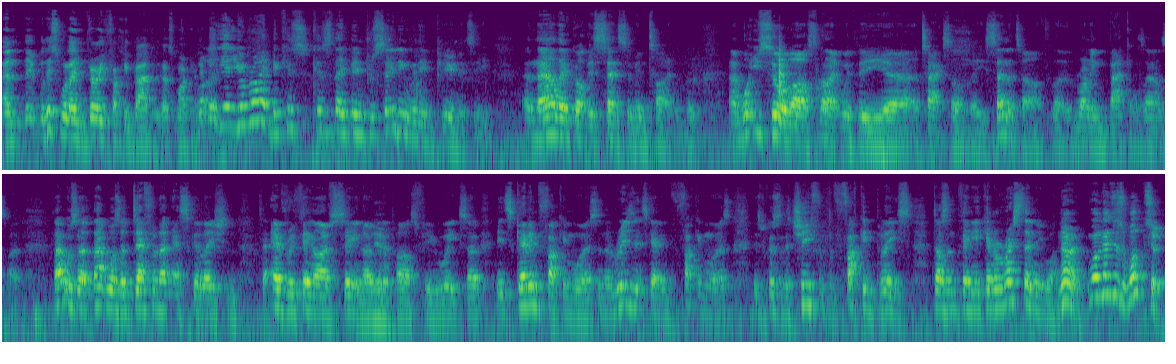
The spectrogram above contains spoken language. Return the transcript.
and they, well, this will end very fucking badly. That's my prediction. Well, yeah, you're right because cause they've been proceeding with impunity, and now they've got this sense of entitlement. And what you saw last night with the uh, attacks on the cenotaph, like running battles outside, That was a that was a definite escalation to everything I've seen over Yeah. the past few weeks. So it's getting fucking worse, and the reason it's getting fucking worse is because the chief of the fucking police doesn't think he can arrest anyone. No, well, no, he doesn't want to.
